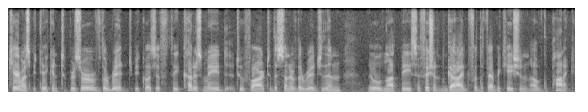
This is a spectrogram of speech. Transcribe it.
Care must be taken to preserve the ridge because if the cut is made too far to the center of the ridge, then there will not be sufficient guide for the fabrication of the pontic.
